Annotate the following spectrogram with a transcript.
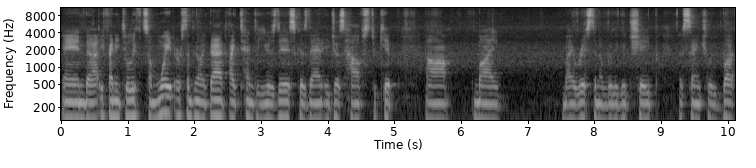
and uh, if I need to lift some weight or something like that I tend to use this because then it just helps to keep uh, my my wrist in a really good shape essentially but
